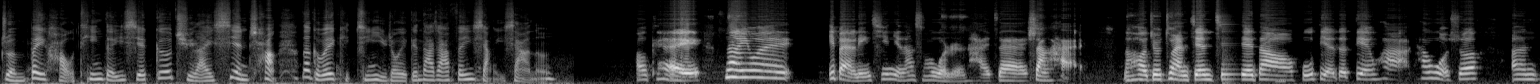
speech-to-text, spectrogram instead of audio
准备好听的一些歌曲来献唱，那可不可以请以柔也跟大家分享一下呢？OK，那因为一百零七年那时候我人还在上海，然后就突然间接到蝴蝶的电话，他问我说：“嗯，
